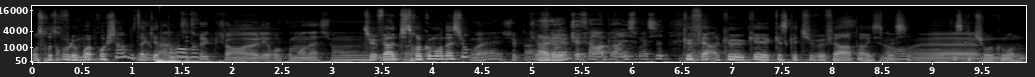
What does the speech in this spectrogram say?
on se retrouve le mois prochain. Ne t'inquiète pas pas. un petit truc, genre euh, les recommandations. Tu veux faire une petite recommandation? Ouais, je sais pas. que, Allez. faire, que faire à Paris ce mois-ci? Que faire que que- qu'est-ce que tu veux faire à Paris ce mois-ci? euh, Qu'est-ce que tu recommandes?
